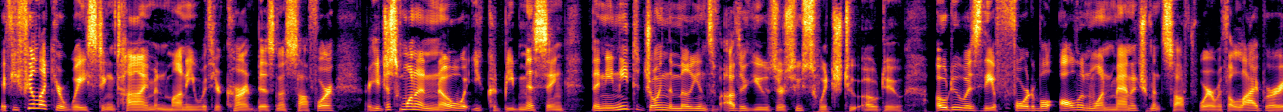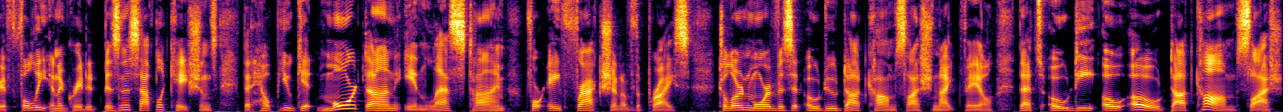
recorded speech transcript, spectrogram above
If you feel like you're wasting time and money with your current business software, or you just want to know what you could be missing, then you need to join the millions of other users who switch to Odoo. Odoo is the affordable all in one management software with a library of fully integrated business applications that help you get more done in less time for a fraction of the price. To learn more, visit odoo.com slash nightvale. That's O-D-O-O dot com slash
